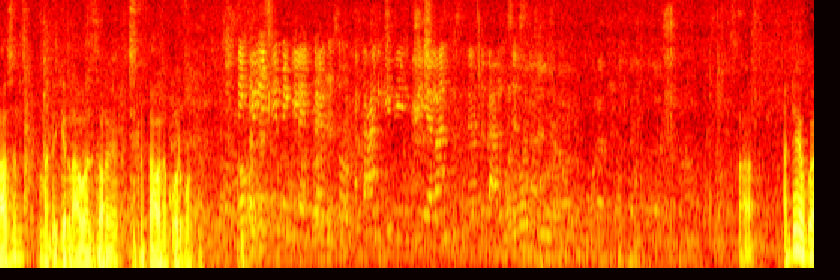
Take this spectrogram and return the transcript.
రాసుని మన దగ్గర రావాలి త్వరగా స్క్రిప్ట్ రావాలని కోరుకుంటున్నాను. అంటే ఒక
